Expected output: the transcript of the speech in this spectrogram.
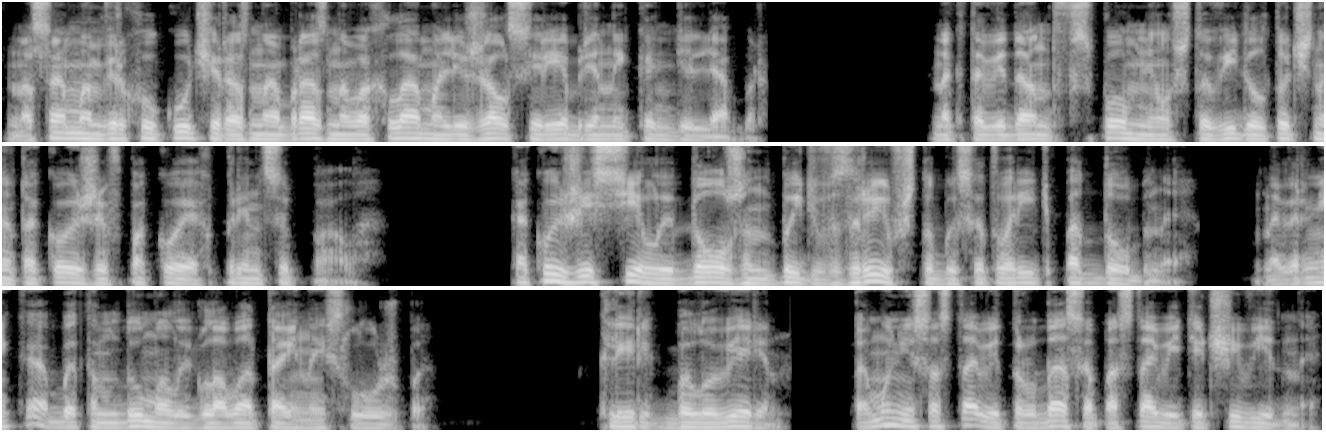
На самом верху кучи разнообразного хлама лежал серебряный канделябр. Ноктовидант вспомнил, что видел точно такой же в покоях принципала. Какой же силы должен быть взрыв, чтобы сотворить подобное? Наверняка об этом думал и глава тайной службы. Клирик был уверен, тому не составит труда сопоставить очевидное.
